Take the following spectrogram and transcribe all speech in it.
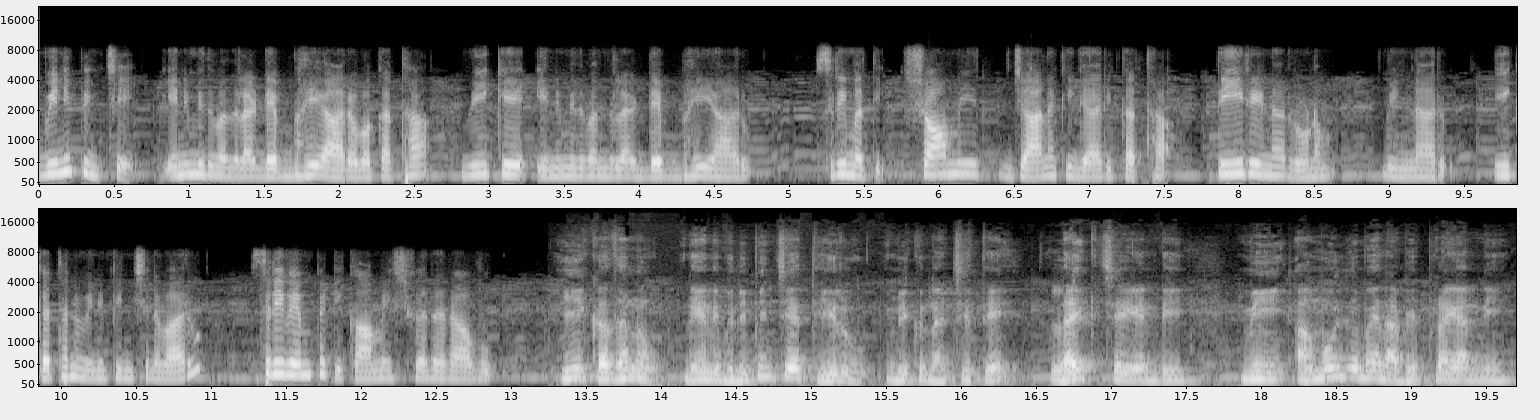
వినిపించే ఎనిమిది వందల డెబ్భై ఆరవ కథ వికే ఎనిమిది వందల డెబ్భై ఆరు. శ్రీమతి షామీర్ జానకి గారి కథ తీరిన రుణం విన్నారు. ఈ కథను వినిపించిన వారు శ్రీ వెంపటి కామేశ్వరరావు ఈ కథను నేను వినిపించే తీరు మీకు నచ్చితే లైక్ చేయండి. మీ అమూల్యమైన అభిప్రాయాన్ని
